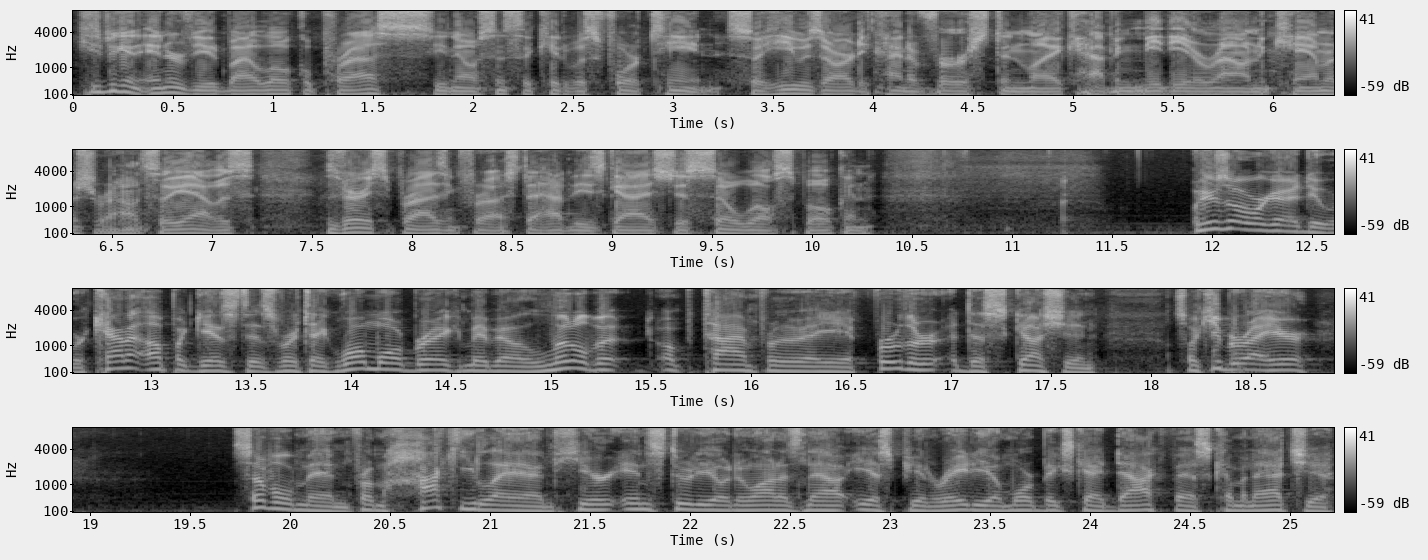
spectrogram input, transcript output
he's been getting interviewed by a local press, you know, since the kid was 14. So he was already kind of versed in, like, having media around and cameras around. So, yeah, it was, it was very surprising for us to have these guys just so well spoken. Here's what we're going to do. We're kind of up against this. We're going to take one more break, maybe a little bit of time for a further discussion. So keep it right here. Several men from Hockeyland here in studio. Nuanez now ESPN Radio. More Big Sky Doc Fest coming at you,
